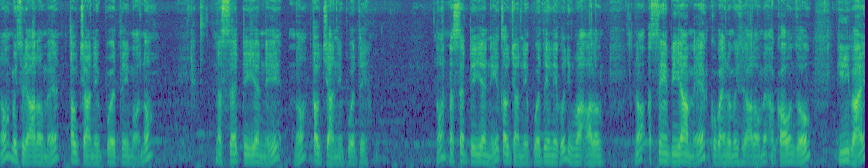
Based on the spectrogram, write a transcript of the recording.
နော်မိတ်ဆွေအားလုံးပဲတောက်ကြနေပွဲသိမ်းပေါ့နော်21ရက်နေ့နော်တောက်ကြနေပွဲသိမ်းနော်21ရက်နေ့တောက်ကြနေပွဲသိမ်းလေးကိုညီမအားလုံးနော်အစင်ပြရမယ်ကိုပိုင်တို့မိတ်ဆွေအားလုံးပဲအကောင်းဆုံးဂီးပိုင်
